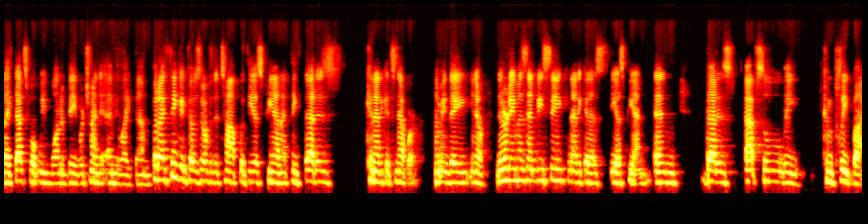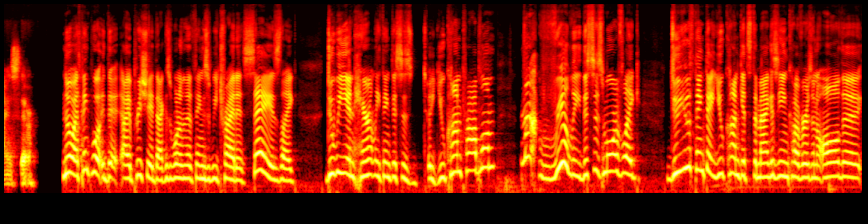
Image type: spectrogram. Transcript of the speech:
Like that's what we want to be. We're trying to emulate them. But i think it goes over the top with espn i think that is connecticut's network. I mean, they, you know, Notre Dame has NBC, Connecticut has ESPN, and that is absolutely complete bias there. No, I think what I appreciate that because one of the things we try to say is like, do we inherently think this is a UConn problem? Not really. This is more of like, do you think that UConn gets the magazine covers and all the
